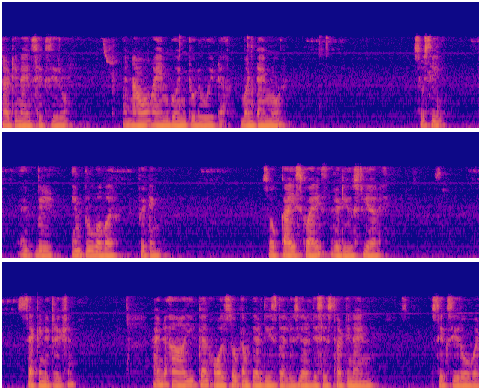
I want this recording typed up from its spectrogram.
3960 and now I am going to do it uh, one time more. So see it will improve our fitting so chi-square is reduced here. Second iteration. And uh, you can also compare these values here. This is 39 60 but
